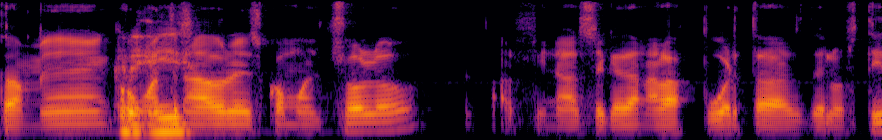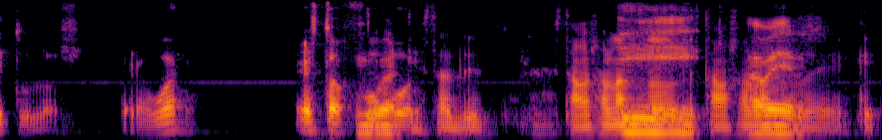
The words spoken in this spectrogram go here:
También como ¿Creéis- entrenadores como el Cholo, al final se quedan a las puertas de los títulos. Pero bueno, esto es Bueno, fútbol. Está- Estamos hablando, Y, estamos a hablando ver, de que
